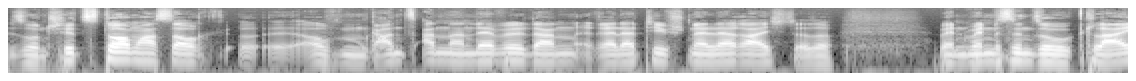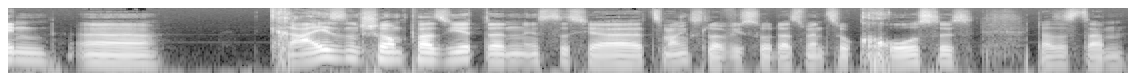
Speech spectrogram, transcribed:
so ein Shitstorm hast du auch äh, auf einem ganz anderen Level dann relativ schnell erreicht. Also, wenn, wenn es in so kleinen äh, Kreisen schon passiert, dann ist es ja zwangsläufig so, dass wenn es so groß ist, dass es dann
